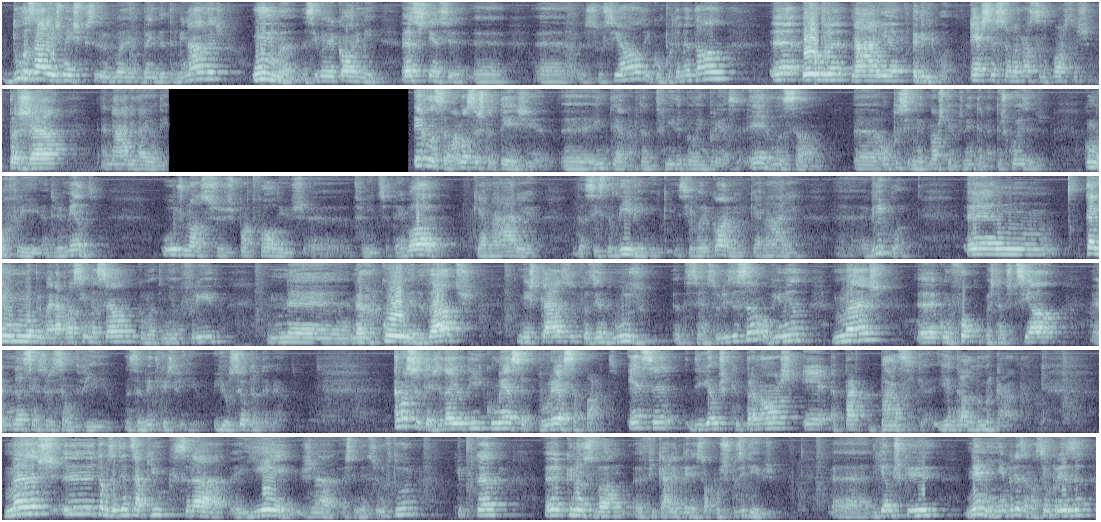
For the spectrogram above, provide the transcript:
duas áreas bem, bem, bem determinadas, uma, a Civil Economy, assistência uh, uh, social e comportamental, uh, outra na área agrícola. Estas são as nossas apostas para já na área da IoT. Em relação à nossa estratégia interna, portanto, definida pela empresa, em relação ao posicionamento que nós temos na internet das coisas, como referi anteriormente, os nossos portfólios uh, definidos até agora, quer na área da Assisted Living e Silver Economy, quer na área uh, agrícola, um, têm uma primeira aproximação, como eu tinha referido, na, na recolha de dados, neste caso fazendo uso de sensorização, obviamente, mas uh, com um foco bastante especial na sensorização de vídeo, nas analíticas de vídeo e o seu tratamento. A nossa estratégia da IoT começa por essa parte. Essa, digamos que para nós é a parte básica e a entrada do mercado. Mas eh, estamos atentos àquilo que será e é já as tendências do futuro e, portanto, eh, que não se vão eh, ficar apenas só com os dispositivos. Digamos que na minha empresa, a nossa empresa,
